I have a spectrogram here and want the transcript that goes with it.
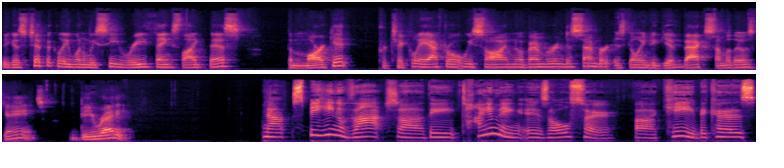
because typically when we see rethinks like this, the market, particularly after what we saw in November and December, is going to give back some of those gains. Be ready. Now, speaking of that, uh, the timing is also uh, key because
